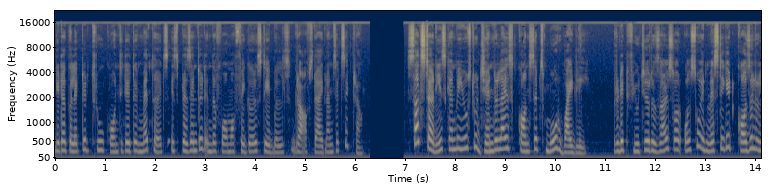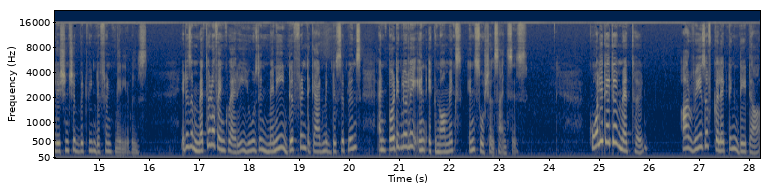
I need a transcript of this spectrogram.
Data collected through quantitative methods is presented in the form of figures, tables, graphs, diagrams, etc. Such studies can be used to generalize concepts more widely, predict future results or also investigate causal relationship between different variables. It is a method of inquiry used in many different academic disciplines and particularly in economics in social sciences. Qualitative method are ways of collecting data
